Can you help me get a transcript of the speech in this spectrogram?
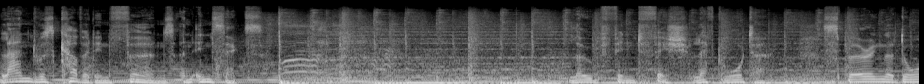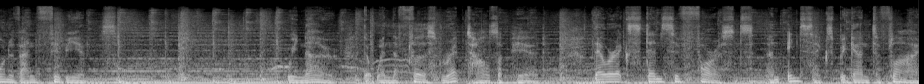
land was covered in ferns and insects. Lobe-finned fish left water, spurring the dawn of amphibians. We know that when the first reptiles appeared, there were extensive forests and insects began to fly.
